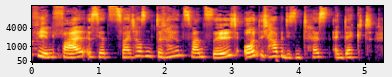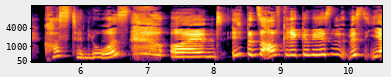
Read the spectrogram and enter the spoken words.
auf jeden Fall ist jetzt 2023 und ich habe diesen Test entdeckt kostenlos. Und ich bin so aufgeregt gewesen. Wisst ihr,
